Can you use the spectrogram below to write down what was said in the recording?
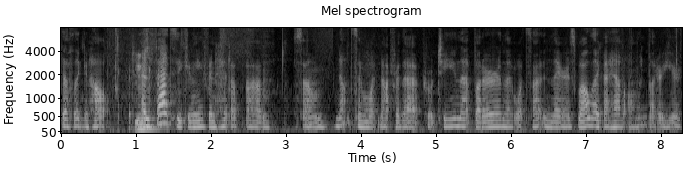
definitely can help. Use- and fats, you can even hit up um, some nuts and whatnot for that protein, that butter, and that what's not in there as well. Like I have almond butter here.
